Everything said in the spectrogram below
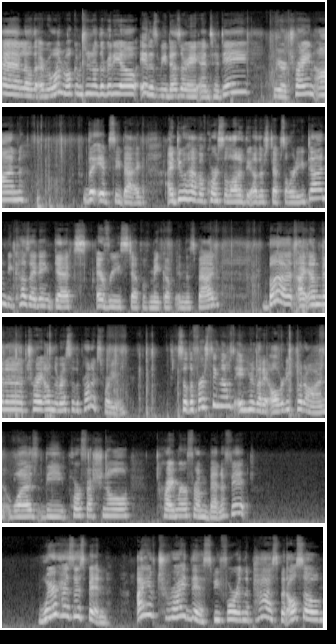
Hello there everyone, welcome to another video. It is me Desiree and today we are trying on the Ipsy bag. I do have of course a lot of the other steps already done because I didn't get every step of makeup in this bag. But I am going to try on the rest of the products for you. So the first thing that was in here that I already put on was the Porefessional primer from Benefit. Where has this been? I have tried this before in the past, but also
